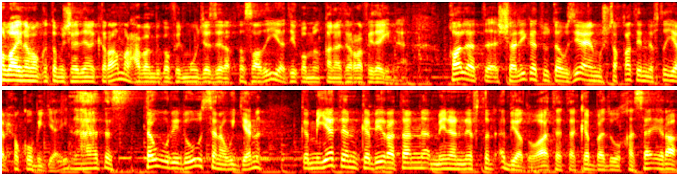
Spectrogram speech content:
الله اينما كنتم مشاهدينا الكرام مرحبا بكم في الموجز الاقتصادي يأتيكم من قناة الرافدين. قالت شركة توزيع المشتقات النفطيه الحكومية إنها تستورد سنويا كميات كبيرة من النفط الأبيض وتتكبد خسائر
